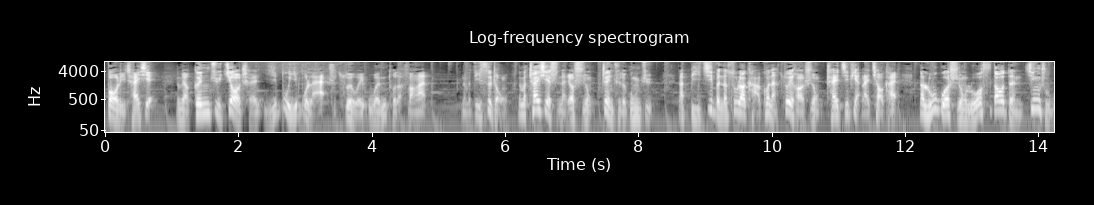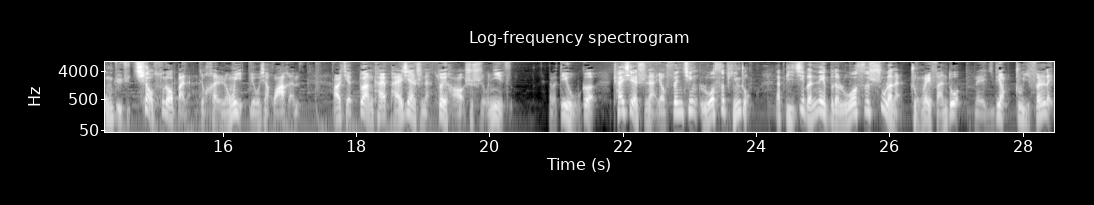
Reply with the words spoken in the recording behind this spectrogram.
暴力拆卸。那么要根据教程一步一步来，是最为稳妥的方案。那么第四种，那么拆卸时呢，要使用正确的工具。那笔记本的塑料卡扣呢，最好是用拆机片来撬开。那如果使用螺丝刀等金属工具去撬塑料板呢，就很容易留下划痕。而且断开排线时呢，最好是使用镊子。那么第五个，拆卸时呢，要分清螺丝品种。那笔记本内部的螺丝数量呢，种类繁多，那也一定要注意分类。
